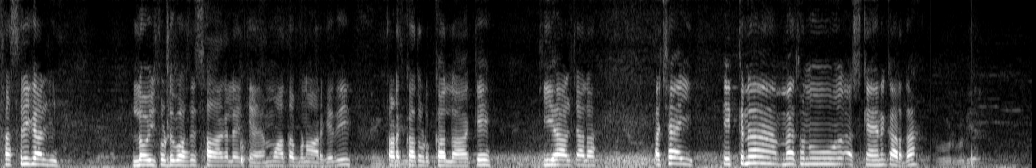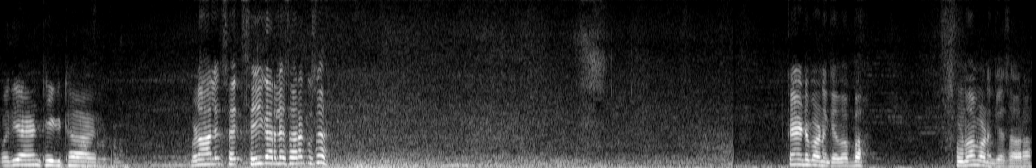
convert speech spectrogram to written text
ਸਤਿ ਸ੍ਰੀ ਅਕਾਲ ਜੀ। ਲਓ ਜੀ ਤੁਹਾਡੇ ਵਾਸਤੇ ਸਾਗ ਲੈ ਕੇ ਆਇਆ ਮਾਤਾ ਬਣਾ ਕੇ ਦੀ ਤੜਕਾ ਤੁੜਕਾ ਲਾ ਕੇ। ਕੀ ਹਾਲ ਚਾਲ ਆ? ਅੱਛਾ ਜੀ ਇੱਕ ਨਾ ਮੈਂ ਤੁਹਾਨੂੰ ਸਕੈਨ ਕਰਦਾ। ਹੋਰ ਵਧੀਆ? ਵਧੀਆ ਐਨ ਠੀਕ ਠਾਕ। ਬਣਾ ਲੈ ਸਹੀ ਸਹੀ ਕਰ ਲੈ ਸਾਰਾ ਕੁਝ ਘੈਂਟ ਬਣ ਗਿਆ ਬਾਬਾ। ਸੋਹਣਾ ਬਣ ਗਿਆ ਸਾਰਾ।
